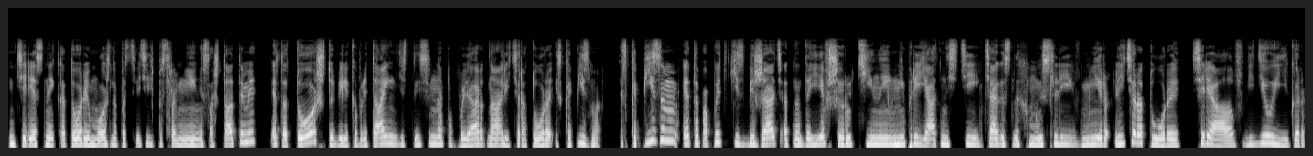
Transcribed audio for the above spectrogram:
интересный, который можно подсветить по сравнению со Штатами, это то, что в Великобритании действительно популярна литература эскапизма. Эскапизм — это попытки избежать от надоевшей рутины, неприятностей, тягостных мыслей в мир литературы, сериалов, видеоигр.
